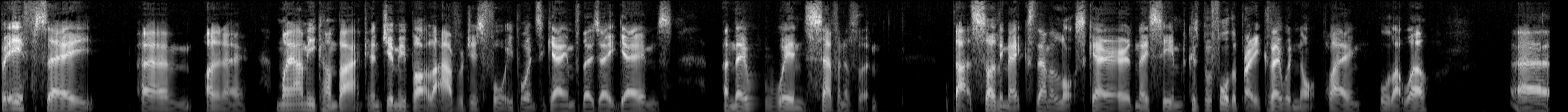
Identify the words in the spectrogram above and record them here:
but if say um, I don't know, Miami come back and Jimmy Butler averages 40 points a game for those eight games, and they win seven of them. That suddenly makes them a lot scarier than they seemed because before the break they were not playing all that well. Uh,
